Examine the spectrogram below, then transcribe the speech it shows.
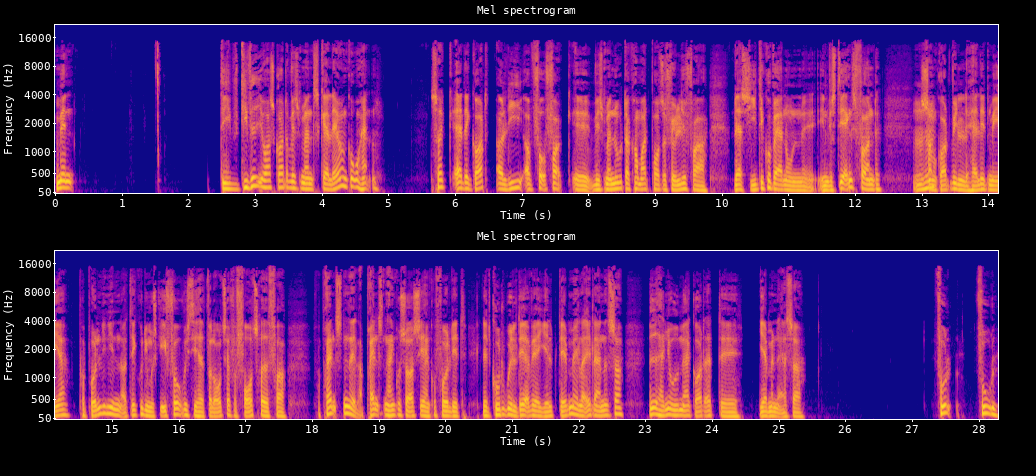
Men de, de ved jo også godt, at hvis man skal lave en god handel, så er det godt at lige at få folk, øh, hvis man nu, der kommer et portefølje fra, lad os sige, det kunne være nogle øh, investeringsfonde, mm-hmm. som godt ville have lidt mere på bundlinjen, og det kunne de måske få, hvis de havde fået lov til at få foretræde for, for prinsen, eller prinsen, han kunne så også se, at han kunne få lidt, lidt goodwill der ved at hjælpe dem, eller et eller andet, så ved han jo udmærket godt, at, øh, jamen altså, fuld, fugl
